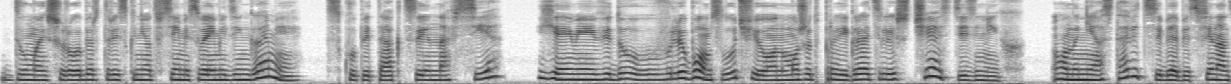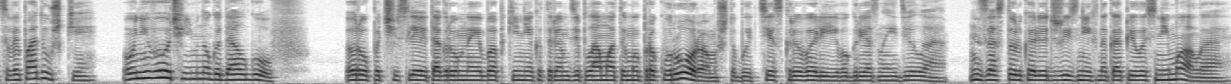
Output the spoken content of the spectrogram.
Думаешь, Роберт рискнет всеми своими деньгами? Скупит акции на все? Я имею в виду, в любом случае он может проиграть лишь часть из них. Он не оставит себя без финансовой подушки. У него очень много долгов. Ро подчисляет огромные бабки некоторым дипломатам и прокурорам, чтобы те скрывали его грязные дела. За столько лет жизни их накопилось немало.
